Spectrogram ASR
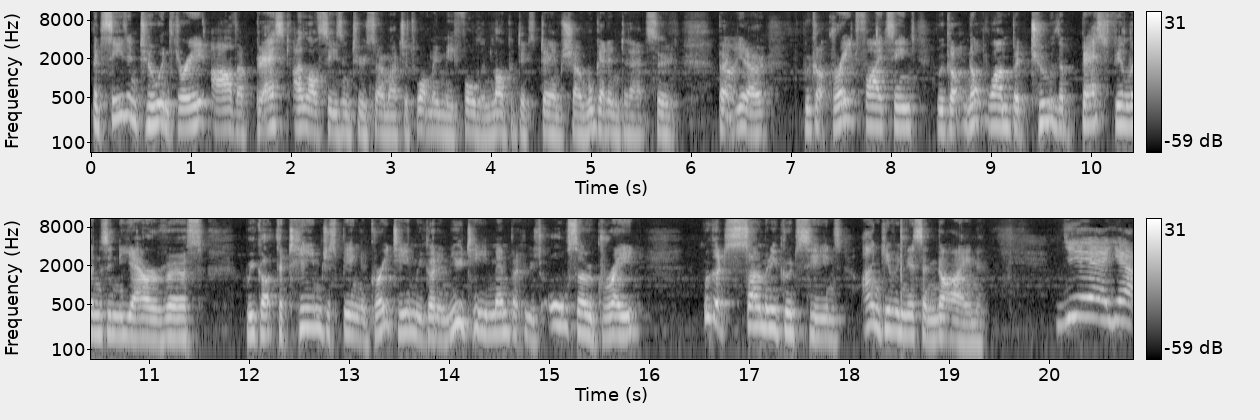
but season two and three are the best. I love season two so much; it's what made me fall in love with this damn show. We'll get into that soon. But oh, you know, We got great fight scenes. We got not one but two of the best villains in the Arrowverse. We got the team just being a great team. We got a new team member who's also great. We got so many good scenes. I'm giving this a nine. Yeah, yeah,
